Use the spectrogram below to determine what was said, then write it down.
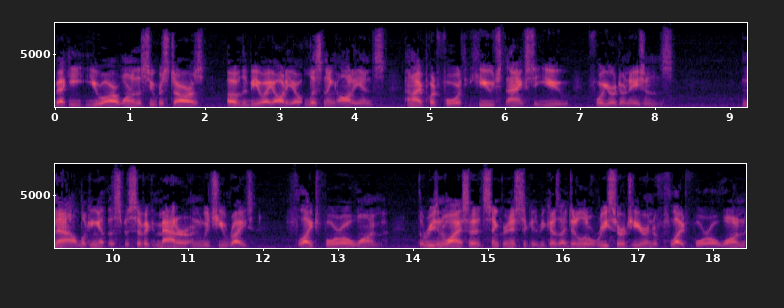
Becky, you are one of the superstars of the BOA audio listening audience, and I put forth huge thanks to you for your donations. Now, looking at the specific matter in which you write, Flight 401. The reason why I said it's synchronistic is because I did a little research here into Flight 401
